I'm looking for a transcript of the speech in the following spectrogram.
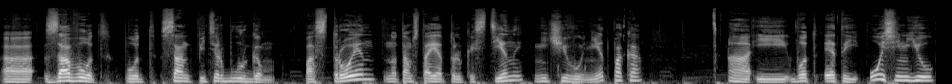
Э, завод под Санкт-Петербургом построен, но там стоят только стены, ничего нет пока. А, и вот этой осенью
